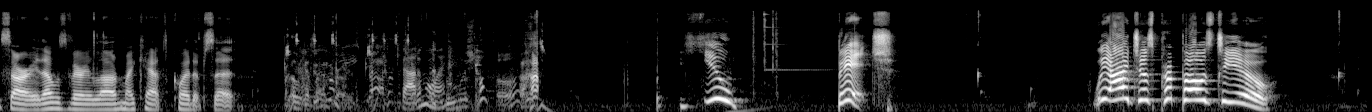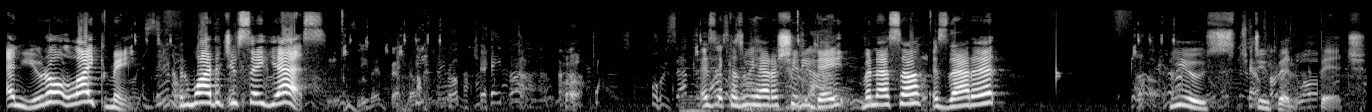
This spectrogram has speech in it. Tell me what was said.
Sorry, that was very loud. My cat's quite upset. You bitch! We I just proposed to you. And you don't like me. Then why did you say yes? Is it because we had a shitty date, Vanessa? Is that it? You stupid bitch.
